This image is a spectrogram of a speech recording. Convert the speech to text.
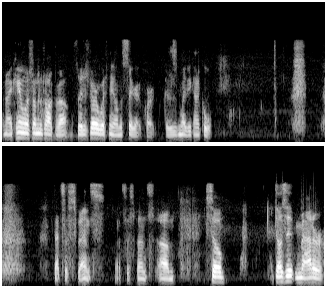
and I came with something to talk about, so just bear with me on the cigarette part because this might be kind of cool. That's suspense. That's suspense. Um, so, does it matter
